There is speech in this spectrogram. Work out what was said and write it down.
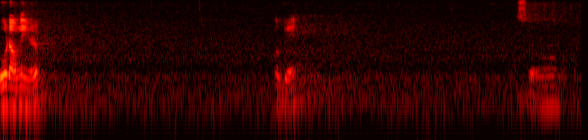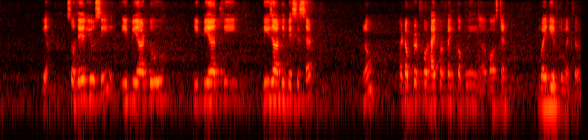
Go down here. So here you see EPR2 EPR3 these are the basis set you know adopted for hyperfine coupling uh, constant by DFT method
